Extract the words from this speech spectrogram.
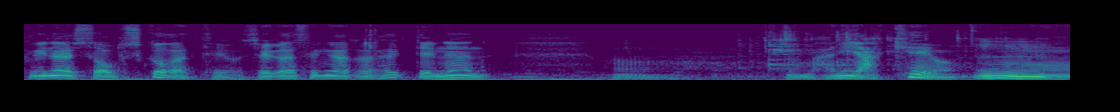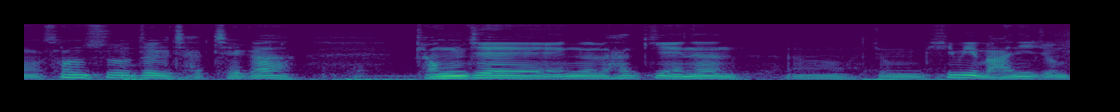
부인할 수 없을 것 같아요. 제가 생각을 할 때는 어, 좀 많이 약해요. 음. 어, 선수들 자체가 경쟁을 하기에는 어, 좀 힘이 많이 좀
